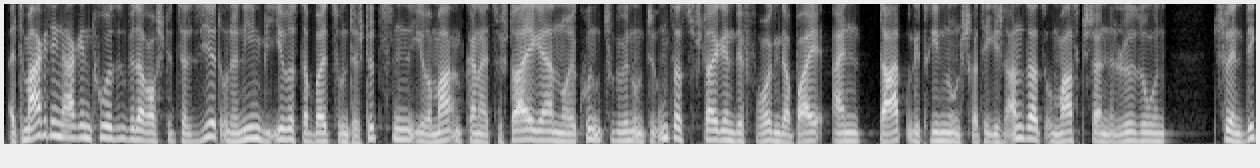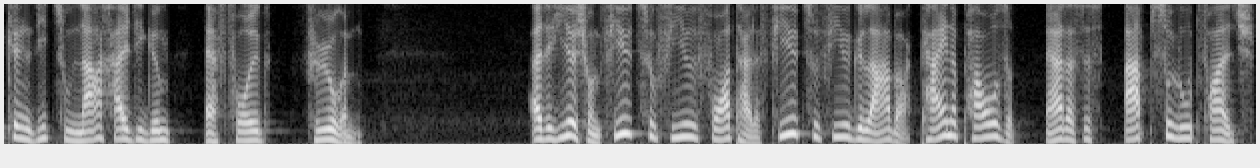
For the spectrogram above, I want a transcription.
Als Marketingagentur sind wir darauf spezialisiert, Unternehmen wie Ihres dabei zu unterstützen, ihre Markenbekanntheit zu steigern, neue Kunden zu gewinnen und den Umsatz zu steigern. Wir verfolgen dabei einen datengetriebenen und strategischen Ansatz, um maßgeschneiderte Lösungen zu entwickeln, die zu nachhaltigem Erfolg führen. Also hier schon viel zu viel Vorteile, viel zu viel Gelaber, keine Pause. Ja, das ist absolut falsch.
